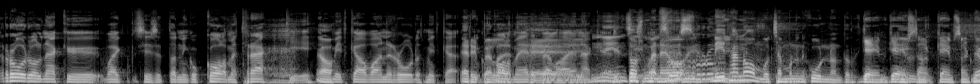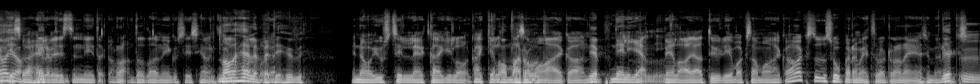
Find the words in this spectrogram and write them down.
ruudulla näkyy vaikka siis, että on niinku kolme trackia, Joo. mitkä on vaan ne ruudut, mitkä Eri niinku kolme eri Ei. pelaajaa näkee. Niin, Tuossa menee Siis- ohi. Niitähän on, mutta semmonen kunnon. Tota, Game, Games on, Games on Joo, joo. on helvetisti niitä, tota, niinku siis ihan No helvetin hyvin. Ja ne on just silleen, että kaikilla on, kaikki Oma aloittaa ruutu. samaan aikaan. Jep. Neljä Niin. pelaajaa tyyliin vaikka samaan aikaan. Vaikka Super Metroid Run esimerkiksi. Mm.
